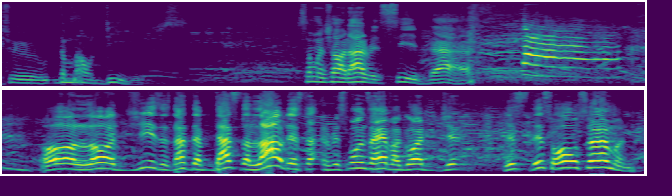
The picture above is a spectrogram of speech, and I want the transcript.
to the Maldives. Someone shout, I received that. oh, Lord Jesus. That's the, that's the loudest response I ever got this, this whole sermon.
